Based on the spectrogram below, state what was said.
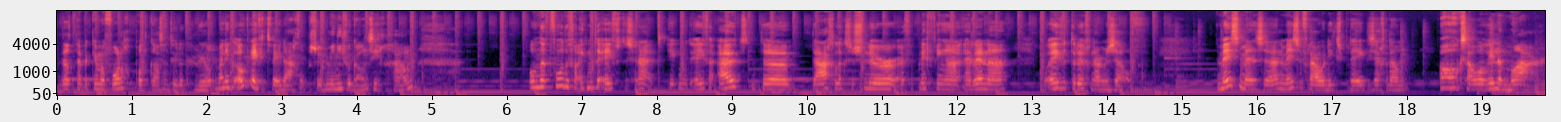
dat heb ik in mijn vorige podcast natuurlijk gedeeld, ben ik ook even twee dagen op een soort mini-vakantie gegaan omdat ik voelde van ik moet er even tussenuit. Ik moet even uit de dagelijkse sleur en verplichtingen en rennen even terug naar mezelf. De meeste mensen, de meeste vrouwen die ik spreek, die zeggen dan: Oh, ik zou wel willen, maar.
